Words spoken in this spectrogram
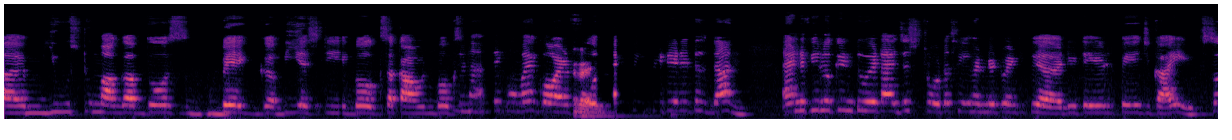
um, used to mug up those big uh, BST books, account books, and I'm like, oh my god, Right. four line PPT and it is done. And if you look into it, I just wrote a 320 pa- detailed page guide. So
